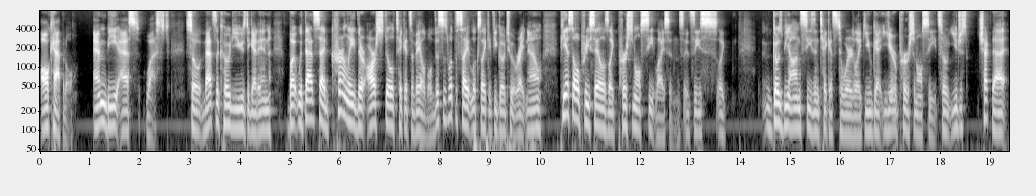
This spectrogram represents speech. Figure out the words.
all capital, MBS West. So that's the code you use to get in. But with that said, currently there are still tickets available. This is what the site looks like if you go to it right now. PSL presale is like personal seat license. It's these like goes beyond season tickets to where like you get your personal seat. So you just check that.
